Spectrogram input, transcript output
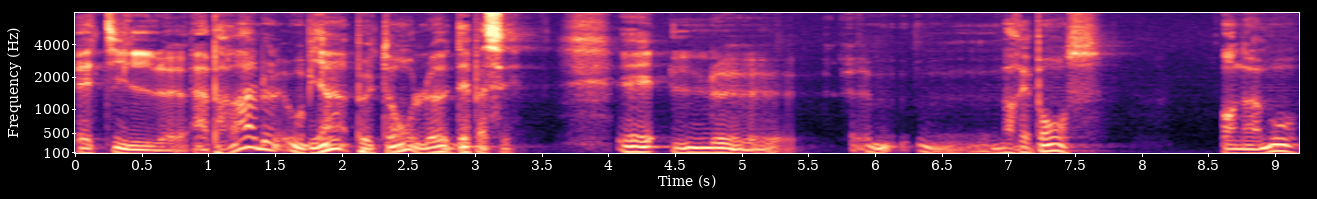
est-il imparable ou bien peut-on le dépasser? Et euh, ma réponse, en un mot,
